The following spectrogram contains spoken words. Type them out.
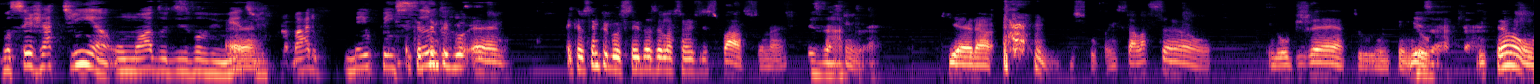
você já tinha um modo de desenvolvimento é. de trabalho meio pensando. É que, sempre, é, é que, eu sempre gostei das relações de espaço, né? Exato. Assim, é. Que era, desculpa, instalação, objeto, entendeu? Exato. Então,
